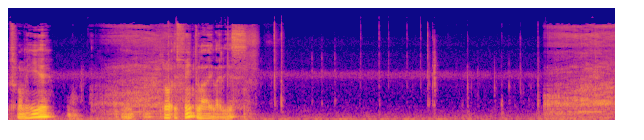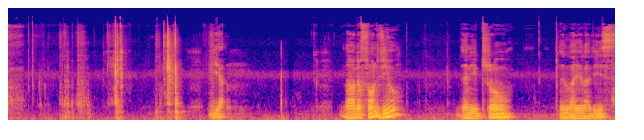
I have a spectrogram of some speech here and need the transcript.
From here, draw a faint line like this. yeah now the front view then you draw a line like this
